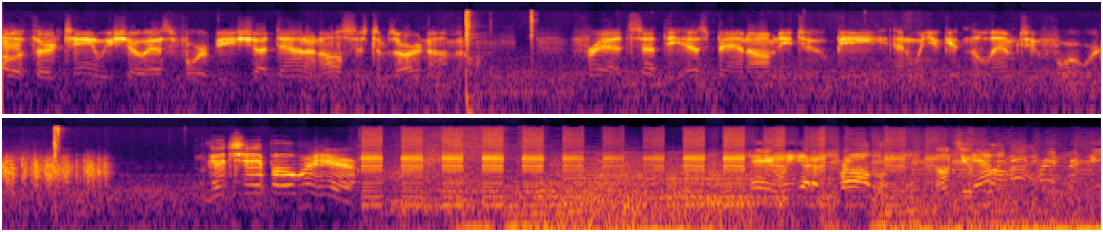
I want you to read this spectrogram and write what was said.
Apollo 13, we show S4B shutdown and all systems are nominal. Fred, set the S-band Omni to B, and when you get in the limb, to forward. Good shape over here. Hey, we got a problem. Don't you fly.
